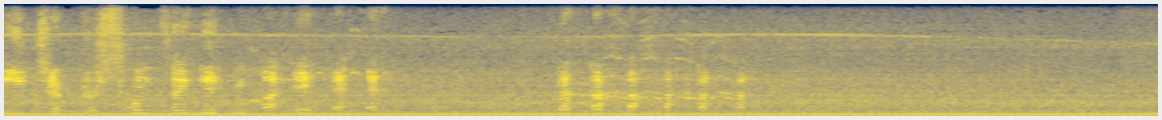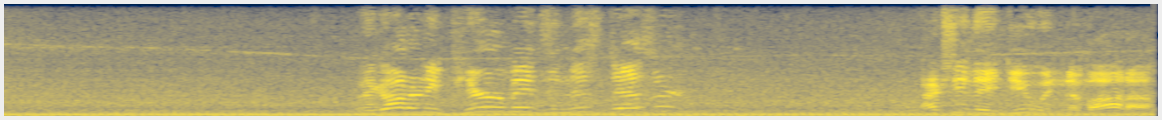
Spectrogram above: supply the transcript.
Egypt or something in my head. they got any pyramids in this desert? Actually, they do in Nevada,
